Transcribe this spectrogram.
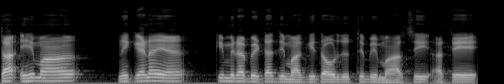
ਤਾਂ ਇਹ ਮਾਂ ਨੇ ਕਹਿਣਾ ਹੈ ਕਿ ਮੇਰਾ ਬੇਟਾ ਦਿਮਾਗੀ ਤੌਰ ਦੇ ਉੱਤੇ ਬਿਮਾਰ ਸੀ ਅਤੇ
